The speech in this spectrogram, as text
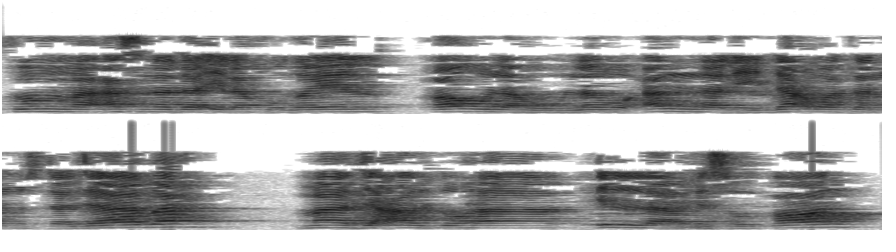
"Tsumma asnada ila Fudail qawlahu law anna li da'watan mustajabah ma ja'altuha illa fi sultan."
